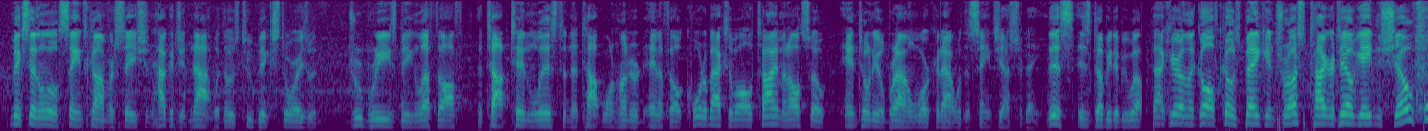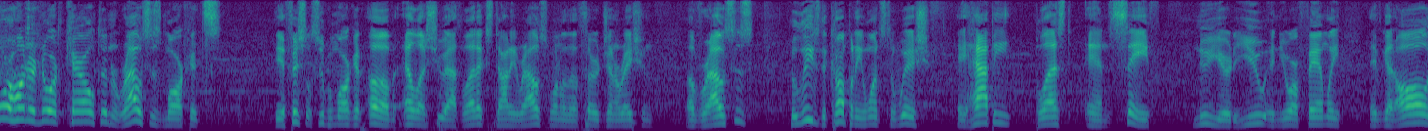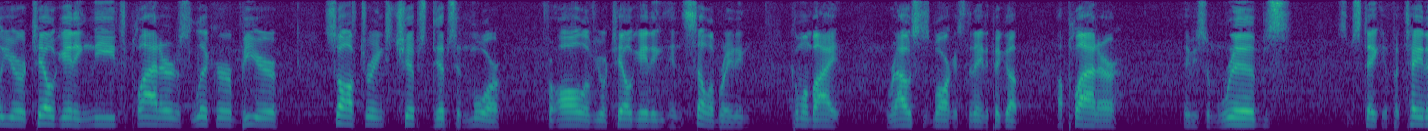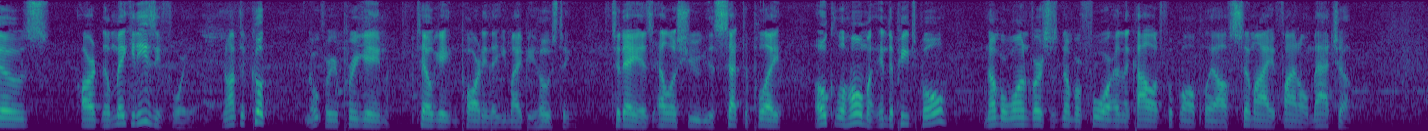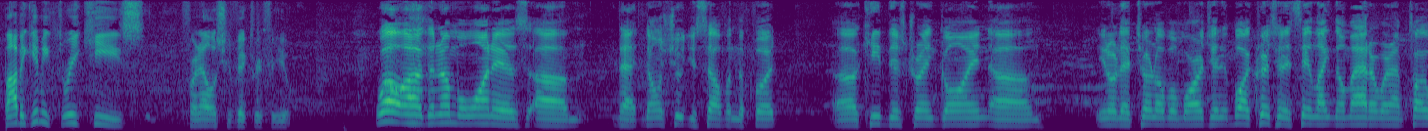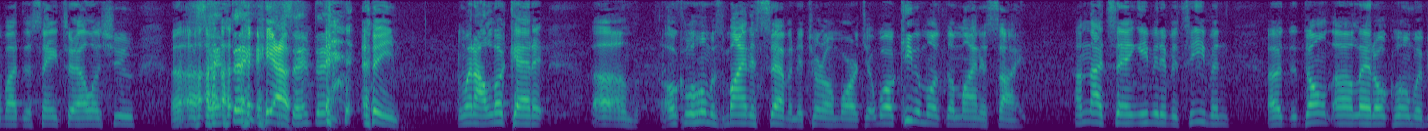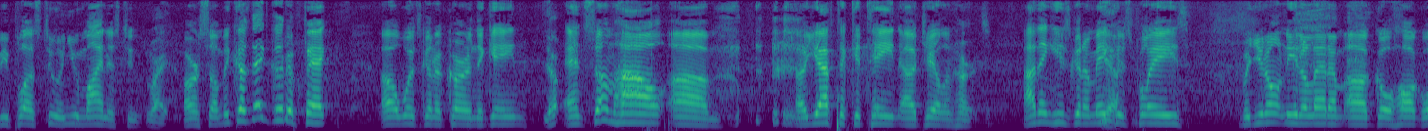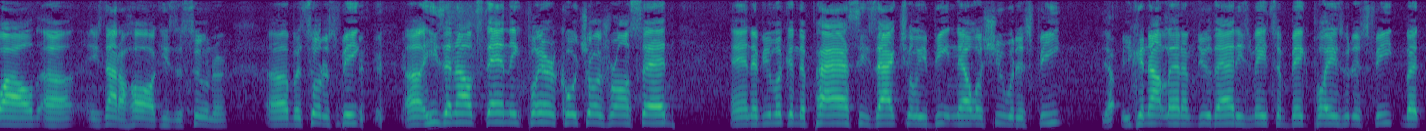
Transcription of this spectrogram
mix in a little Saints conversation. How could you not with those two big stories with Drew Brees being left off the top 10 list and the top 100 NFL quarterbacks of all time, and also Antonio Brown working out with the Saints yesterday. This is WWL. Back here on the Gulf Coast Bank and Trust Tiger Tailgating Show, 400 North Carrollton, Rouse's Markets, the official supermarket of LSU Athletics. Donnie Rouse, one of the third generation of Rouse's, who leads the company, wants to wish a happy, blessed, and safe new year to you and your family. They've got all your tailgating needs platters, liquor, beer, soft drinks, chips, dips, and more for all of your tailgating and celebrating. Come on by Rouse's Markets today to pick up a platter, maybe some ribs, some steak and potatoes. Or they'll make it easy for you. You don't have to cook for your pregame tailgating party that you might be hosting today as LSU is set to play Oklahoma in the Peach Bowl, number one versus number four in the college football playoff semifinal matchup. Bobby, give me three keys for an LSU victory for you. Well, uh, the number one is um, that don't shoot yourself in the foot. Uh, keep this trend going. Um, you know, that turnover margin. Boy, Christian, it seemed like no matter what I'm talking about the Saints or LSU. Uh, same thing. yeah. Same thing. I mean, when I look at it, um, Oklahoma's minus seven, the turnover margin. Well, keep them on the minus side. I'm not saying even if it's even, uh, don't uh, let Oklahoma be plus two and you minus two. Right. Or something, because that could affect uh, what's going to occur in the game. Yep. And somehow um, uh, you have to contain uh, Jalen Hurts. I think he's going to make Yeah. his plays, but you don't need to let him uh, go hog wild. Uh, he's not a hog; he's a Sooner. Uh, but so to speak, uh, he's an outstanding player. Coach Orgeron said, and if you look in the past, he's actually beaten LSU with his feet. Yep. You cannot let him do that. He's made some big plays with his feet, but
